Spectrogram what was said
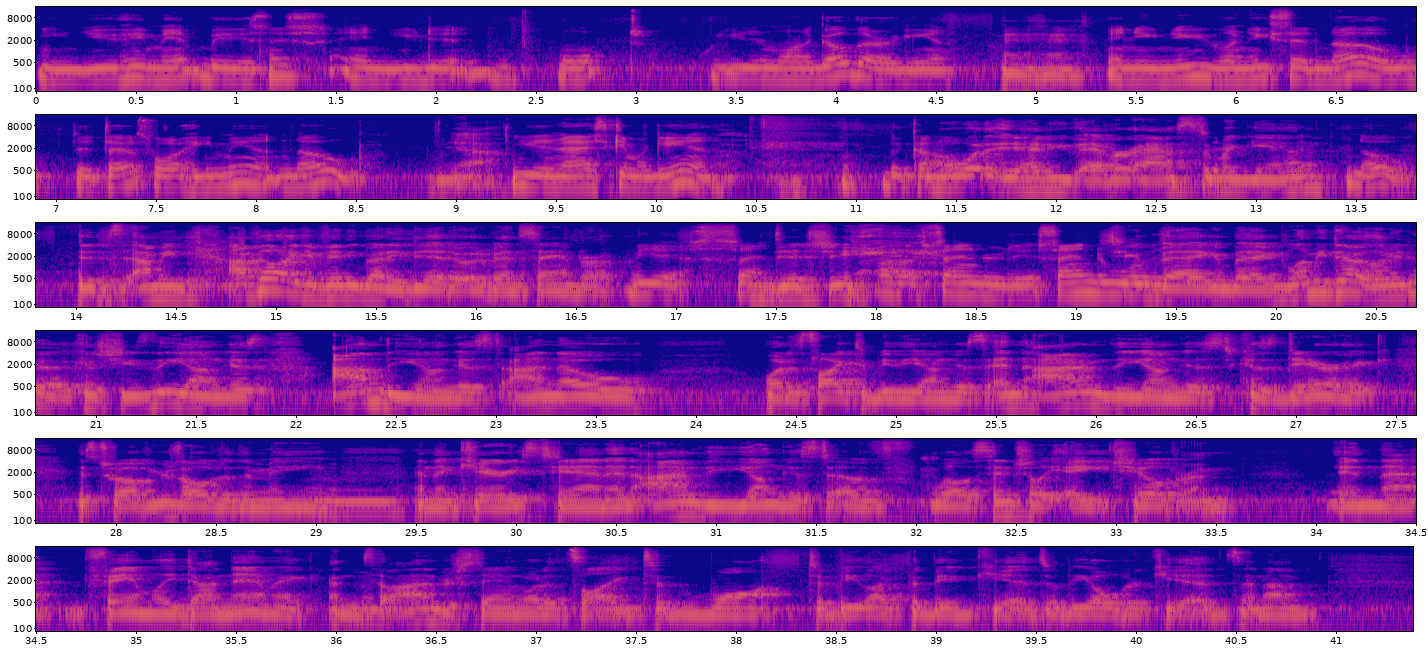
you knew he meant business and you didn't want you didn't want to go there again. And you knew when he said no that that's what he meant. No, yeah. you didn't ask him again because Well, what have you ever asked him again? no, Did, I mean, I feel like if anybody did, it would have been Sandra. yes, Sandra. Did she? Uh, Sandra did. Sandra She was would beg and beg. Let me do it. Let me do it because she's the youngest. I'm the youngest. I know what it's like to be the youngest, and I'm the youngest because Derek is 12 years older than me, Mm-hmm. And then Carrie's 10, and I'm the youngest of well, essentially eight children in that family dynamic, and so Mm-hmm. I understand what it's like to want to be like the big kids or the older kids, and I'm.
